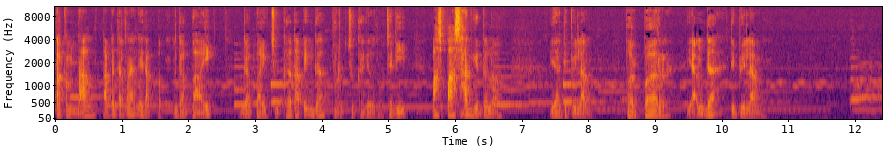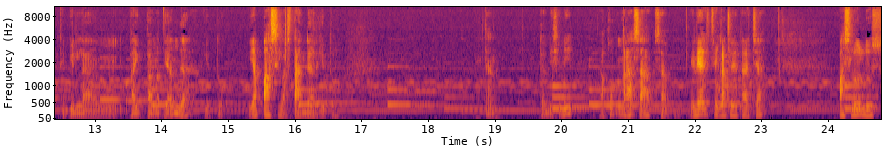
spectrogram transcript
terkenal tapi terkenal tidak nggak baik nggak baik juga tapi nggak buruk juga gitu loh. Jadi pas-pasan gitu loh. Ya dibilang barbar ya enggak. Dibilang dibilang baik banget ya enggak gitu ya pas lah standar gitu. Dan dan di sini aku ngerasa ini singkat cerita aja. Pas lulus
